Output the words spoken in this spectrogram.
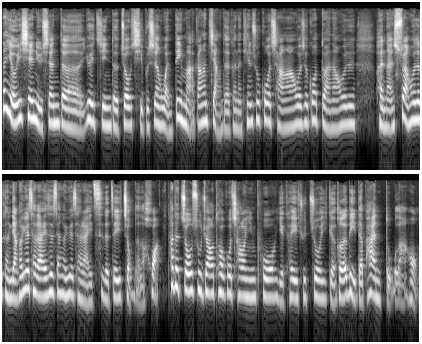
那有一些女生的月经的周期不是很稳定嘛？刚刚讲的可能天数过长啊，或者是过短啊，或者是很难算，或者可能两个月才来一次，三个月才来一次的这一种的的话，它的周数就要透过超音波也可以去做一个合理的判读啦，吼。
